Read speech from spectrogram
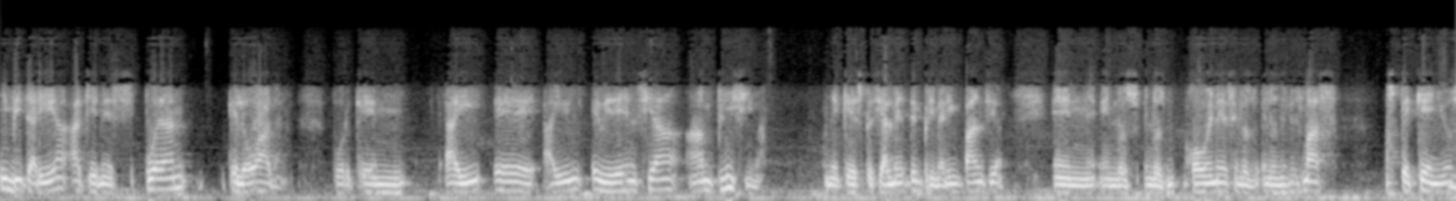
invitaría a quienes puedan que lo hagan, porque mm, hay, eh, hay evidencia amplísima de que especialmente en primera infancia, en, en, los, en los jóvenes, en los, en los niños más, más pequeños,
